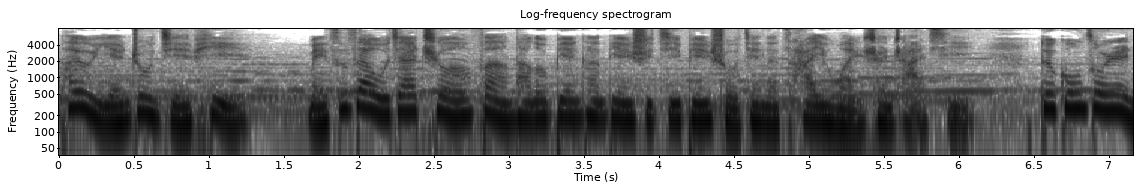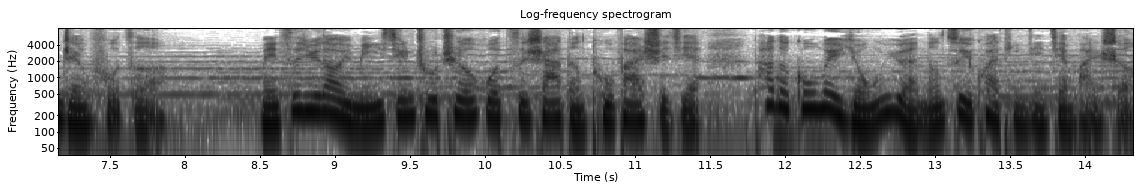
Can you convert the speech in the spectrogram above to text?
他有严重洁癖。每次在我家吃完饭，他都边看电视机边手贱的擦一晚上茶几，对工作认真负责。每次遇到与明星出车祸、自杀等突发事件，他的工位永远能最快听见键盘声，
